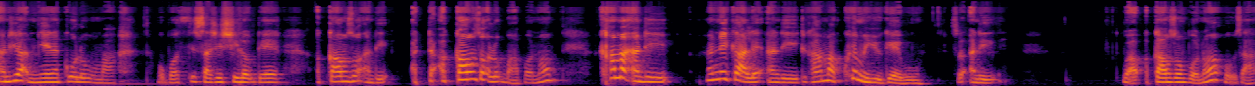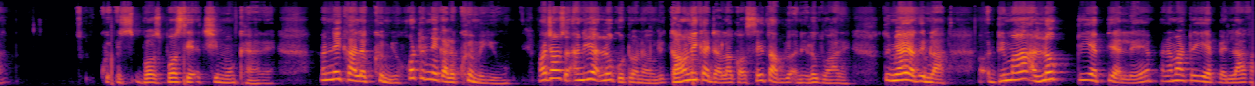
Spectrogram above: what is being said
အန်ဒီကအမြဲတမ်းကိုယ့်အလုပ်မှာဟိုပေါ့သစ္စာရှိရှိလုပ်တယ်အကောင်းဆုံးအန်ဒီအကောင်းဆုံးအလုပ်မှာပေါ့နော်။ခါမှအန်ဒီမနစ်ကလည်းအန်ဒီတခါမှခွင့်မယူခဲ့ဘူး။ဆိုတော့အန်ဒီဟိုအကောင်းဆုံးပေါ့နော်ဟိုစား boss boss ရဲ့အချီးမွမ်းခံရတယ်။မနစ်ကလည်းခွင့်မယူဟိုတနေ့ကလည်းခွင့်မယူ။ဘာကြောင့်ဆိုအန်ဒီကအလုပ်ကိုတော်နေအောင်လေခေါင်းလေးကြိုက်တာလောက်ကောစိတ်တောက်ပြီးတော့အနေလုပ်သွားတယ်။သူများရသိမလား။ဒီမှာအလုပ်တရက်ပြက်လဲပထမတရက်ပဲလာက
